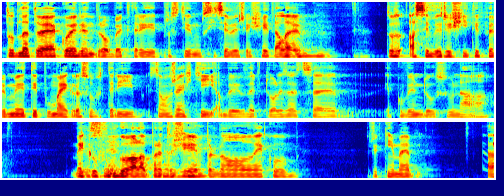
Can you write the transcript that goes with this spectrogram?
tohle to je jako jeden drobek, který prostě musí se vyřešit, ale mm-hmm. to asi vyřeší ty firmy typu Microsoft, který samozřejmě chtějí, aby virtualizace jako Windowsu na Macu fungovala, protože jasně. je plno jako řekněme uh,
